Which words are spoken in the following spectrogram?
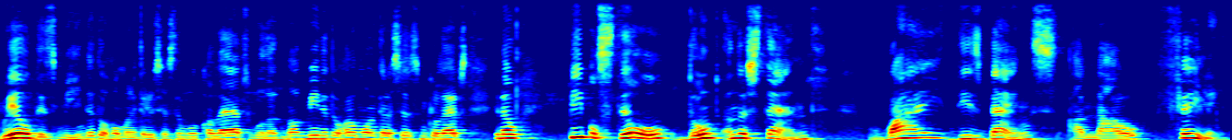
Will this mean that the whole monetary system will collapse? Will it not mean that the whole monetary system collapse? You know, people still don't understand why these banks are now failing.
